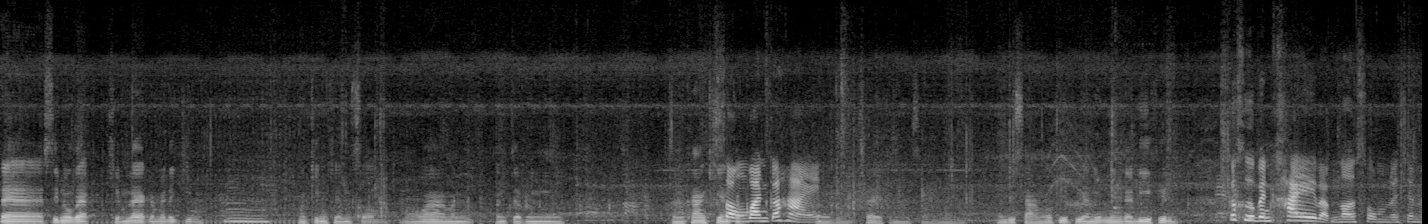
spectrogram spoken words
แต่ซีโนแวคเข็มแรกก็ไม่ได้กิน อืมมากินเข็มสองหมอว่ามันมันจะมีผลข้างเคียงสองกับวันก็หายเออใช่ประมาณสองวันวันที่สามก็เพลียๆนิดนึงแต่ดีขึ้น ก็คือเป็นไข้แบบนอนสมเลยใช่ไหม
